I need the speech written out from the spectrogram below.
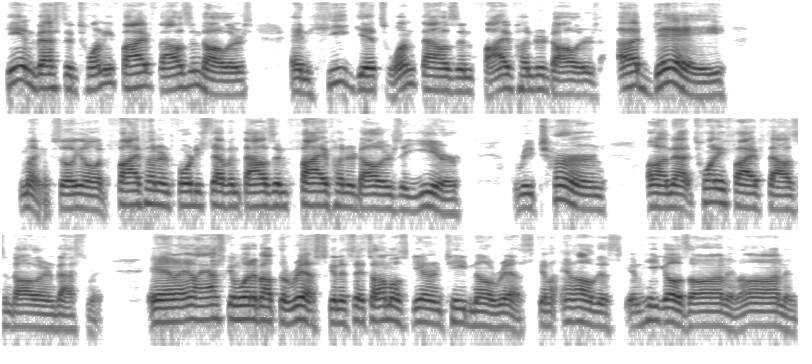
he invested $25,000 and he gets $1,500 a day money. So, you know, at $547,500 a year return on that $25,000 investment. And I, and I ask him, what about the risk? And it's, it's almost guaranteed no risk and, and all this. And he goes on and on and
